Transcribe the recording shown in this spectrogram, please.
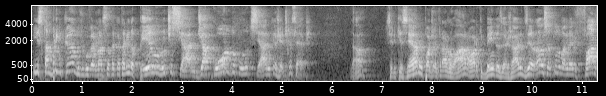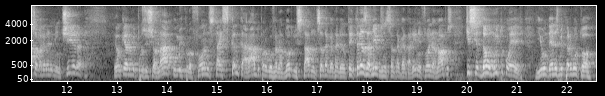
e está brincando de governar Santa Catarina pelo noticiário, de acordo com o noticiário que a gente recebe. Tá? Se ele quiser, ele pode entrar no ar a hora que bem desejar e dizer: não, isso é tudo uma grande farsa, uma grande mentira. Eu quero me posicionar. O microfone está escancarado para o governador do estado de Santa Catarina. Eu tenho três amigos em Santa Catarina, em Florianópolis, que se dão muito com ele. E um deles me perguntou:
